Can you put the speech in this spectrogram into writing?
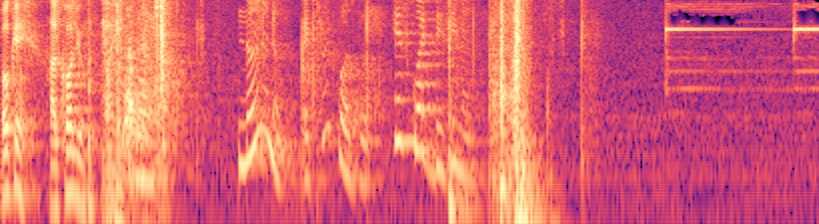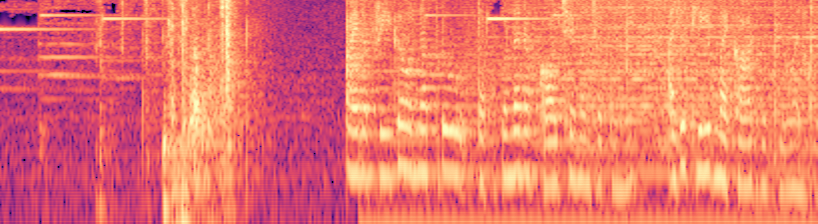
Okay, I'll call you. Bye. Bye. No, no, no. It's not possible. He's quite busy now. ఆయన ఫ్రీగా ఉన్నప్పుడు తప్పకుండా నాకు కాల్ చేయమని చెప్పండి I just leave my card with you అనుకో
